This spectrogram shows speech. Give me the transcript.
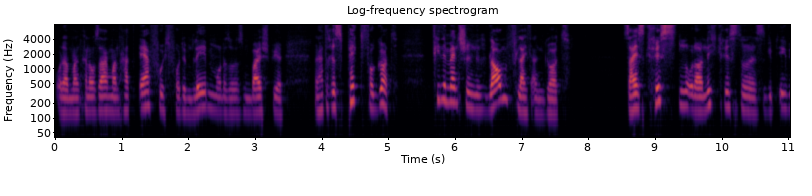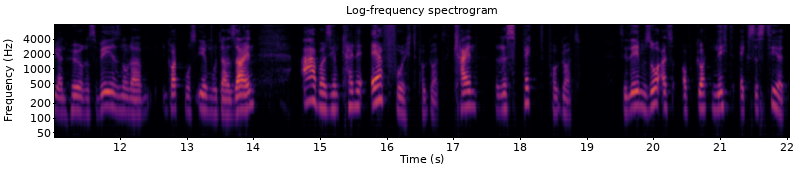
Oder man kann auch sagen, man hat Ehrfurcht vor dem Leben oder so, das ist ein Beispiel. Man hat Respekt vor Gott. Viele Menschen glauben vielleicht an Gott, sei es Christen oder Nicht-Christen, oder es gibt irgendwie ein höheres Wesen oder Gott muss irgendwo da sein, aber sie haben keine Ehrfurcht vor Gott, kein Respekt vor Gott. Sie leben so, als ob Gott nicht existiert.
